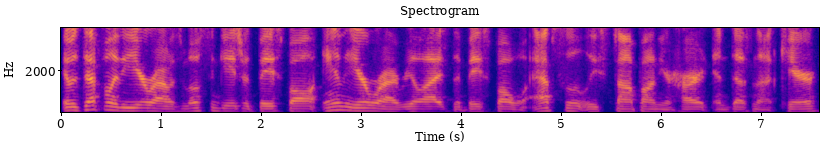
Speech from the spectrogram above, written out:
it was definitely the year where I was most engaged with baseball, and the year where I realized that baseball will absolutely stomp on your heart and does not care,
